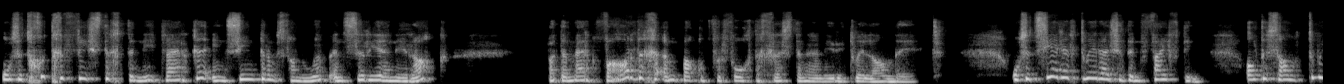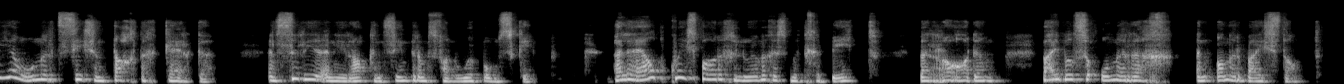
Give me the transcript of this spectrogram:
Ons het goed gevestigde netwerke en sentrums van hoop in Sirië en Irak wat 'n merkwaardige impak op vervolgde Christene in hierdie twee lande het. Ons het sedert 2015 altesaam 286 kerke in Sirië en Irak in sentrums van hoop omskep. Hulle help kwesbare gelowiges met gebed, berading, Bybelse onderrig en ander bystand.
